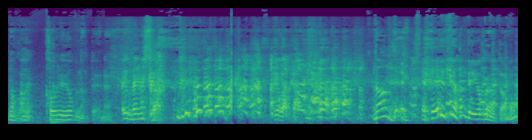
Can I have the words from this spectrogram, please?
なんか顔色良くなったよね。あよくなりましたか？よかった。なんで？なんで良くなったの？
